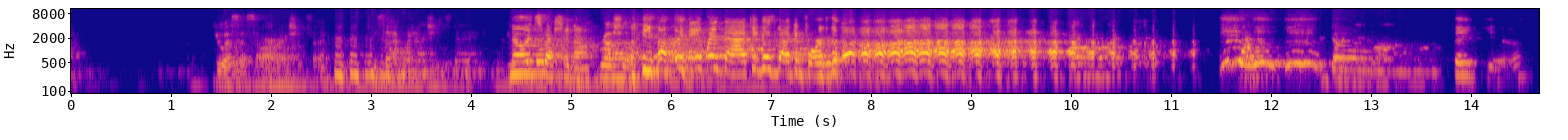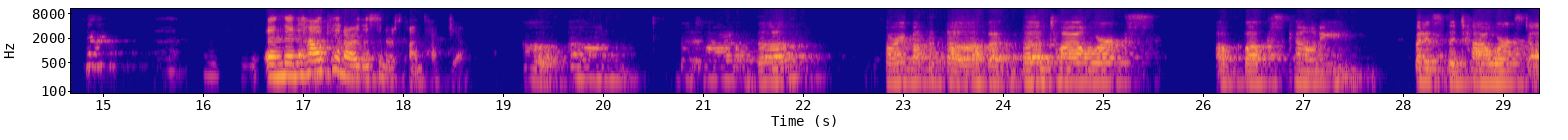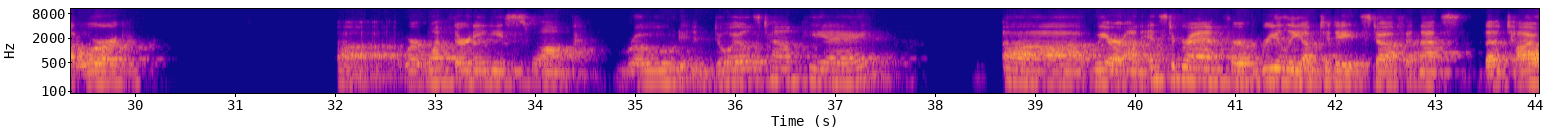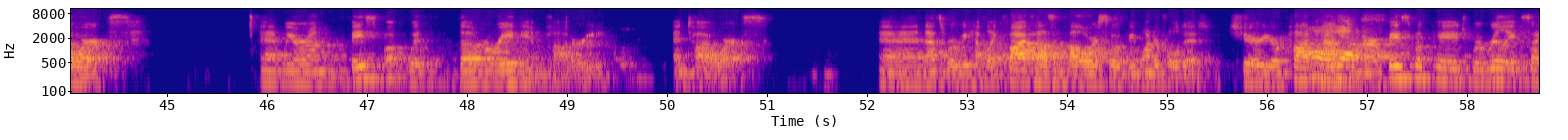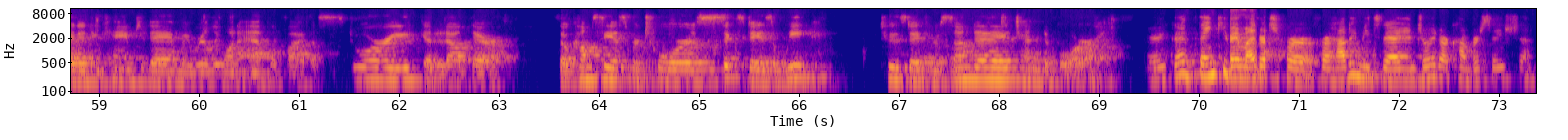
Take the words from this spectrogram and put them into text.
USSR, I should say. Is that what I should say? No, it's Russia now. Russia. Yeah, it went back. It goes back and forth. Thank you. And then how can our listeners contact you? Oh, um, the tile, the, sorry about the the, but the Tile Works of Bucks County, but it's the tileworks.org. Uh, we're at one thirty East Swamp Road in Doylestown, PA. Uh, we are on Instagram for really up to date stuff, and that's the Tile Works. And we are on Facebook with the Moravian Pottery and Tile Works. And that's where we have like 5,000 followers. So it'd be wonderful to share your podcast Oh, yes. on our Facebook page. We're really excited you came today and we really want to amplify the story, get it out there. So come see us for tours six days a week, Tuesday through Sunday, 10 to 4. Very good. Thank you very much for, for having me today. I enjoyed our conversation.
